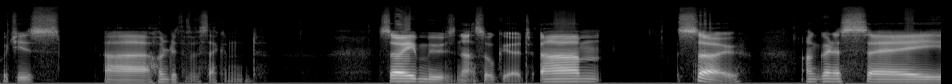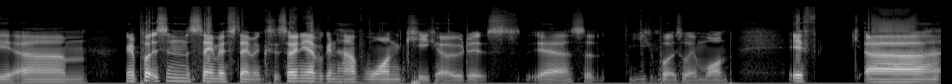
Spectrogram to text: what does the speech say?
which is uh, hundredth of a second. So he moves and that's all good. Um, so I'm going to say um, I'm going to put this in the same if statement because it's only ever going to have one key code. It's yeah, so you can put this all in one. If uh,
